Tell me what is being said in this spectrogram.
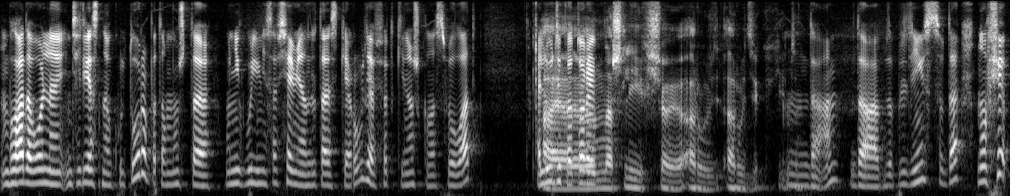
была довольно интересная культура, потому что у них были не совсем неандертальские орудия, а все-таки немножко на свой лад. А люди, а, которые... Нашли их еще орудия, орудия какие-то. Да, да, для денисовцев, да. Но вообще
